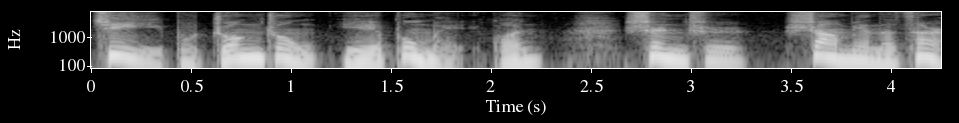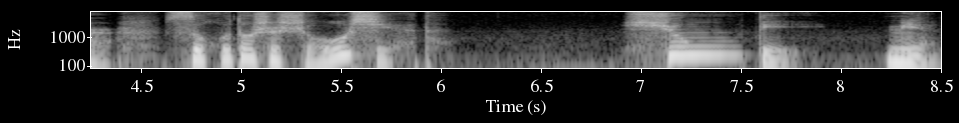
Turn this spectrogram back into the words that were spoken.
既不庄重也不美观，甚至上面的字儿似乎都是手写的“兄弟面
